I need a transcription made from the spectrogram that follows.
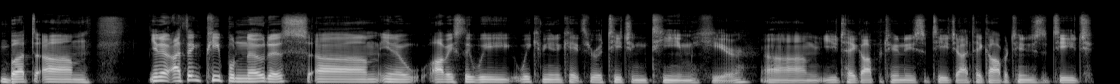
but um, you know, I think people notice. Um, you know, obviously we we communicate through a teaching team here. Um, you take opportunities to teach. I take opportunities to teach.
